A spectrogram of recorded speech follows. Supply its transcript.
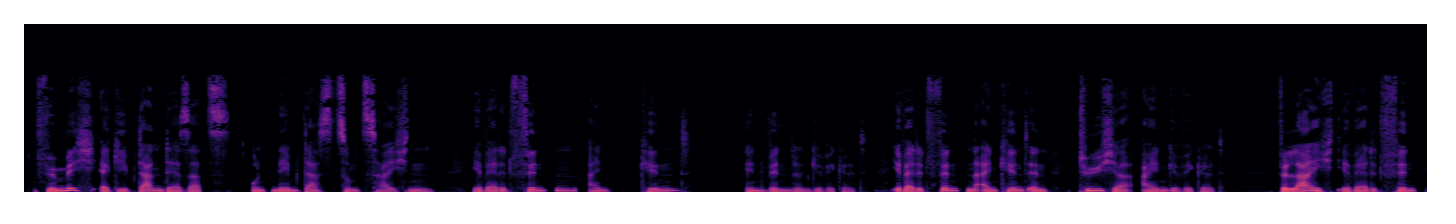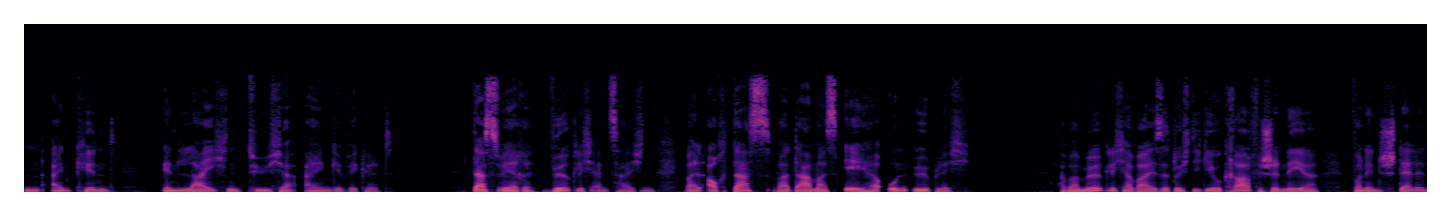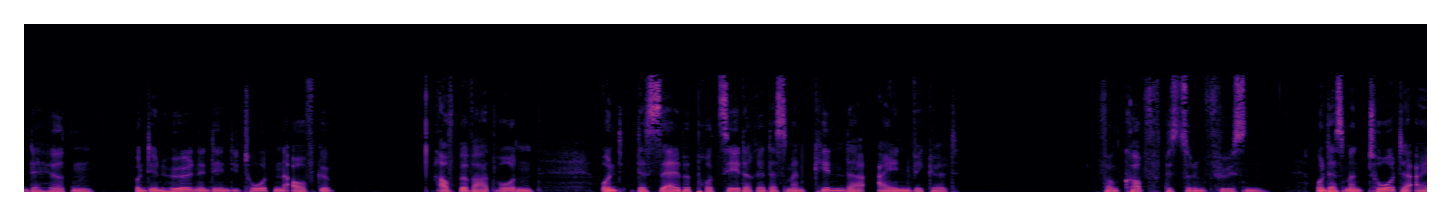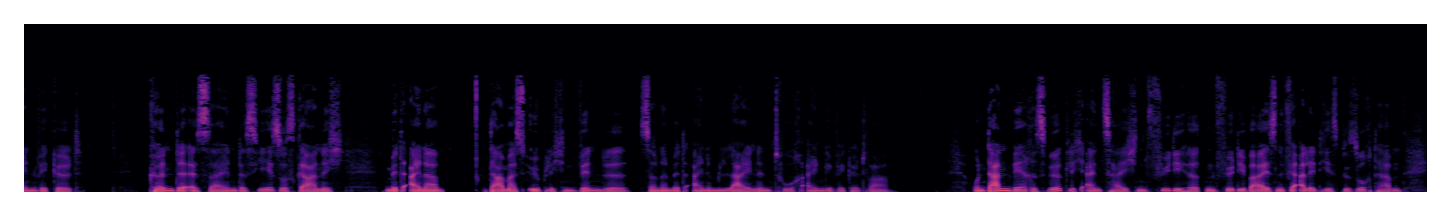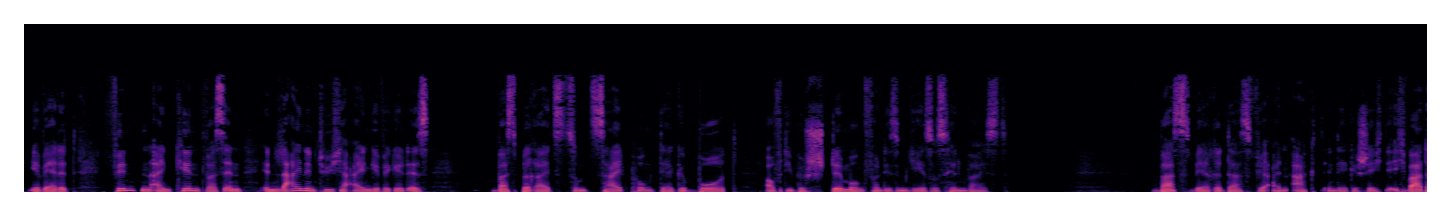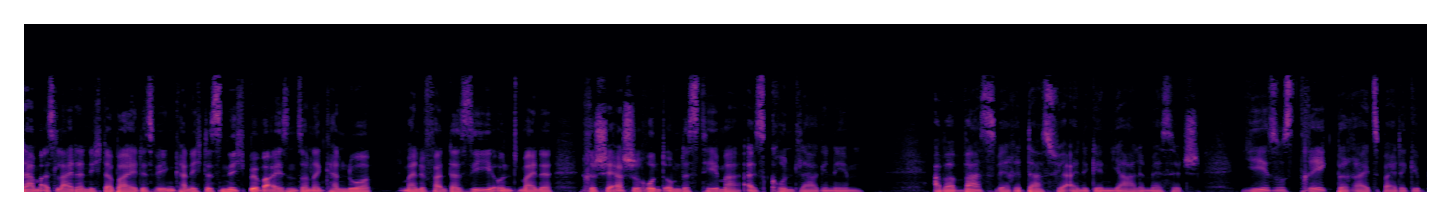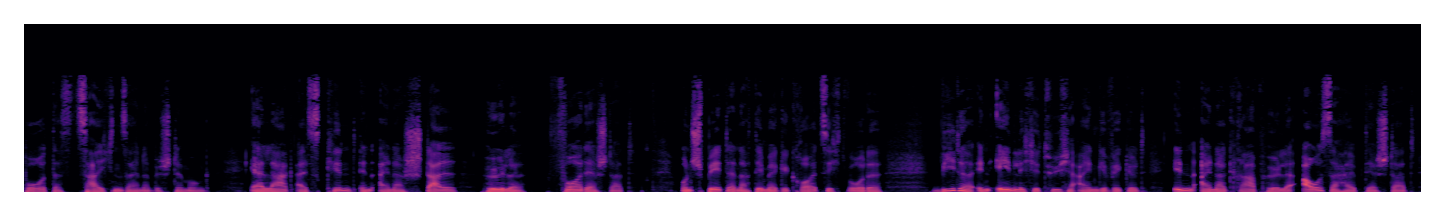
für mich ergibt dann der Satz, und nehmt das zum Zeichen, ihr werdet finden ein Kind in Windeln gewickelt. Ihr werdet finden ein Kind in Tücher eingewickelt. Vielleicht ihr werdet finden ein Kind in Leichentücher eingewickelt. Das wäre wirklich ein Zeichen, weil auch das war damals eher unüblich. Aber möglicherweise durch die geografische Nähe von den Ställen der Hirten und den Höhlen, in denen die Toten aufge aufbewahrt wurden, und dasselbe Prozedere, dass man Kinder einwickelt, vom Kopf bis zu den Füßen, und dass man Tote einwickelt, könnte es sein, dass Jesus gar nicht mit einer damals üblichen Windel, sondern mit einem Leinentuch eingewickelt war. Und dann wäre es wirklich ein Zeichen für die Hirten, für die Weisen, für alle, die es besucht haben. Ihr werdet finden ein Kind, was in, in Leinentücher eingewickelt ist, was bereits zum Zeitpunkt der Geburt auf die Bestimmung von diesem Jesus hinweist. Was wäre das für ein Akt in der Geschichte? Ich war damals leider nicht dabei, deswegen kann ich das nicht beweisen, sondern kann nur meine Fantasie und meine Recherche rund um das Thema als Grundlage nehmen. Aber was wäre das für eine geniale Message? Jesus trägt bereits bei der Geburt das Zeichen seiner Bestimmung. Er lag als Kind in einer Stallhöhle vor der Stadt und später, nachdem er gekreuzigt wurde, wieder in ähnliche Tücher eingewickelt, in einer Grabhöhle außerhalb der Stadt.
